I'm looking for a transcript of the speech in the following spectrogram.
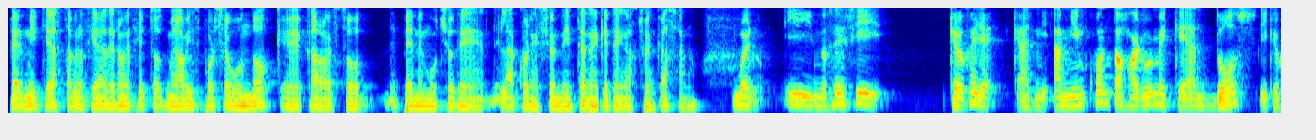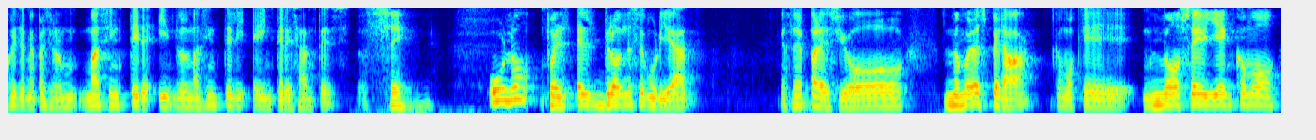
permite hasta velocidades de 900 megabits por segundo, que claro, esto depende mucho de, la conexión de internet que tengas tú en casa, ¿no? Bueno, y no sé si, creo que a, mí, en cuanto a hardware me quedan dos, y creo que ya me parecieron más los más interesantes. Sí. Uno fue el, el dron de seguridad. Ese me pareció, no me lo esperaba, como que no sé bien cómo,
